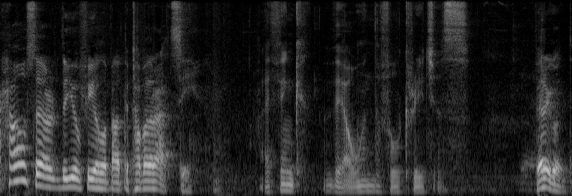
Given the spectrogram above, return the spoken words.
how, sir, do you feel about the paparazzi? I think they are wonderful creatures. Very good.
